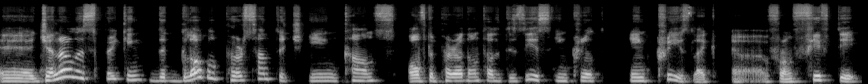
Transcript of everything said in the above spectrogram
Uh, generally speaking, the global percentage in counts of the periodontal disease increased, increased like uh, from 50%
